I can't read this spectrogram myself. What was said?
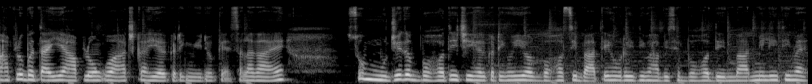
आप लोग बताइए, आप लोगों को आज का हेयर कटिंग वीडियो कैसा लगा है? सो मुझे तो बहुत ही अच्छी हेयर कटिंग हुई और बहुत सी बातें हो रही थी। भाभी से बहुत दिन बाद मिली थी मैं।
